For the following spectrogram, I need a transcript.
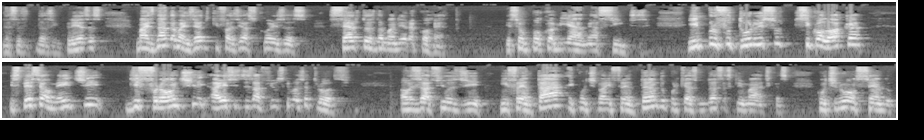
dessas, das empresas, mas nada mais é do que fazer as coisas certas da maneira correta. Esse é um pouco a minha, a minha síntese. E para o futuro isso se coloca especialmente de frente a esses desafios que você trouxe. Aos desafios de enfrentar e continuar enfrentando, porque as mudanças climáticas continuam sendo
